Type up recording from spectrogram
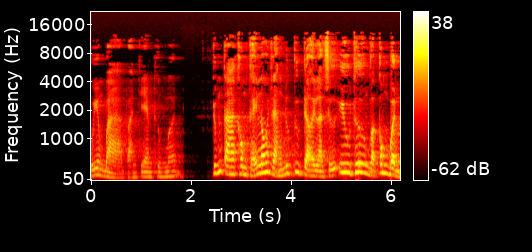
quý ông bà và anh chị em thương mến, Chúng ta không thể nói rằng Đức Chúa Trời là sự yêu thương và công bình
